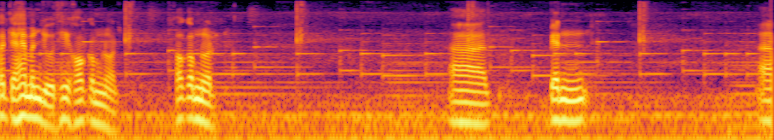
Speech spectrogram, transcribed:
ก็จะให้มันอยู่ที่เขากำหนด เขากำหนดอ่าเป็นอ่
